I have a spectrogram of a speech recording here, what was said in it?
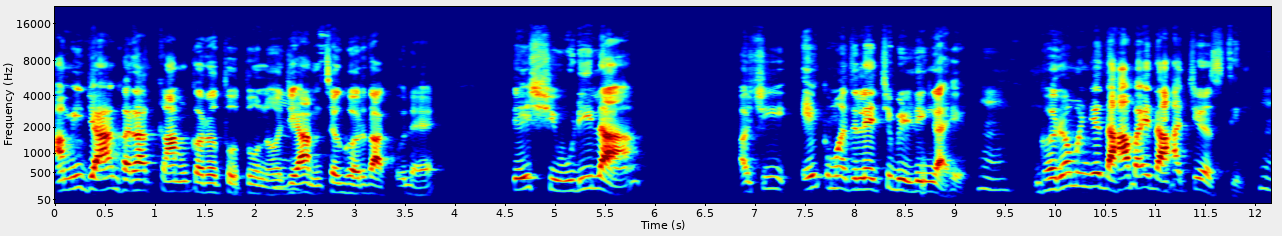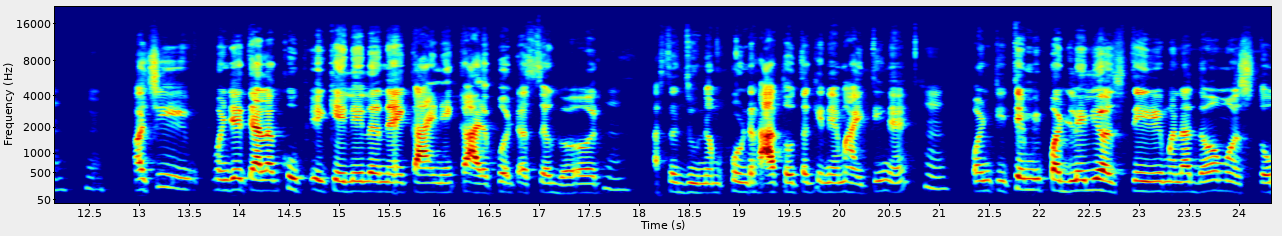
आम्ही ज्या घरात काम करत होतो ना. जे आमचं घर दाखवलंय ते शिवडीला अशी एक मजल्याची बिल्डिंग आहे. हम्म, घरं म्हणजे दहा बाय दहाची असतील. हम्म, हम्म, अशी म्हणजे त्याला खूप हे केलेलं नाही काय नाही काळपट असं घर. हम्म, असं जुनं कोण राहत होतं की नाही माहिती नाही. पण तिथे मी पडलेली असते मला दम असतो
